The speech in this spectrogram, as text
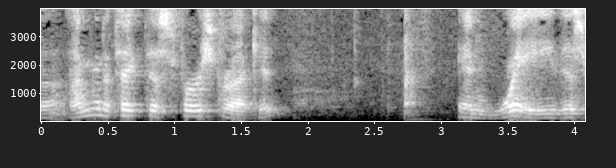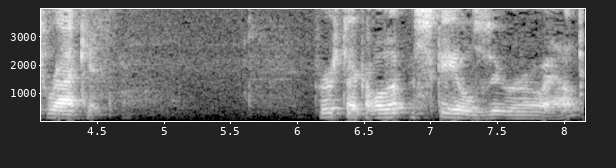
Uh, I'm going to take this first racket and weigh this racket. First I call up the scale zero out.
